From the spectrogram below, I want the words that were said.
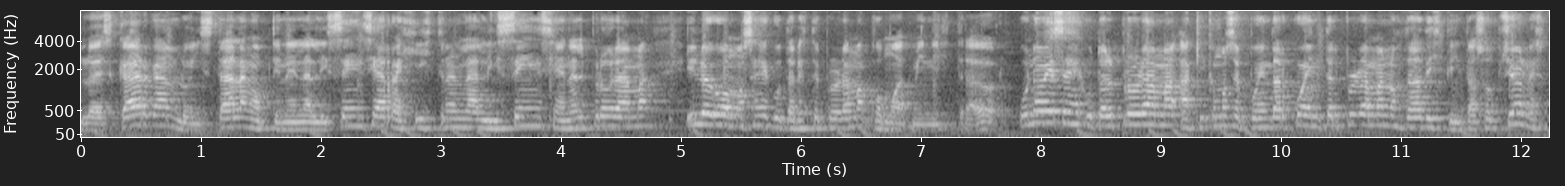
Lo descargan, lo instalan, obtienen la licencia, registran la licencia en el programa y luego vamos a ejecutar este programa como administrador. Una vez ejecutado el programa, aquí como se pueden dar cuenta, el programa nos da distintas opciones.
